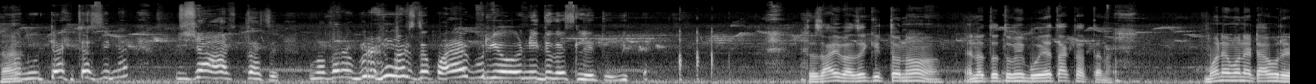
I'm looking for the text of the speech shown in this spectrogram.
হ্যাঁ? উঠতে আইতাছি না ইসা আসতেছে মাথার উপরে মারছে কয়া ঘুরিয়ে ও নিদু গেছলে তুই তো যাই বাজে কীর্তন এনে তো তুমি বইয়ে থাকতে না। মনে মনে টাউরে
